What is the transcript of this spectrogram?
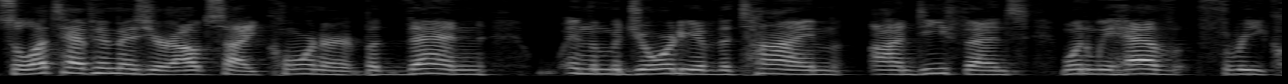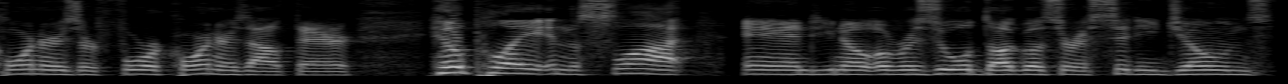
so let's have him as your outside corner. But then, in the majority of the time on defense, when we have three corners or four corners out there, he'll play in the slot and you know a Rasul Douglas or a Sidney Jones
